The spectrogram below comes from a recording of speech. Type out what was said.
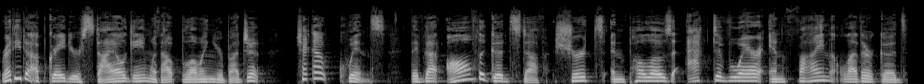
Ready to upgrade your style game without blowing your budget? Check out Quince. They've got all the good stuff shirts and polos, activewear, and fine leather goods,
